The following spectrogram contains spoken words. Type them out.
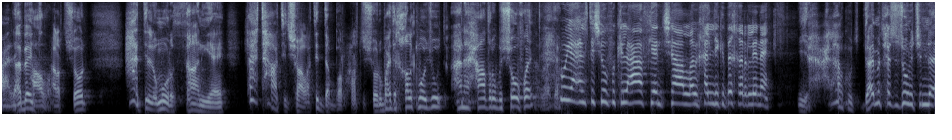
عليك. أبد. حاضر. عرفت شلون؟ عاد الأمور الثانية لا تحاتي إن شاء الله تدبر عرفت شلون؟ وبعدين خالك موجود أنا حاضر وبالشوفة. ويا عيل تشوفك العافية إن شاء الله ويخليك ذخر لنا. يا احلامكم دائما تحسسوني كنا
